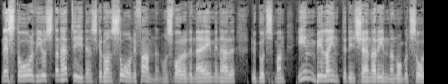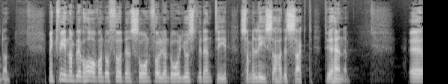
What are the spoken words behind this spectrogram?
nästa år vid just den här tiden ska du ha en son i famnen. Hon svarade, nej min herre, du gudsman, inbilla inte din tjänarinna något sådant. Men kvinnan blev havande och födde en son följande år, just vid den tid som Elisa hade sagt till henne. Eh,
